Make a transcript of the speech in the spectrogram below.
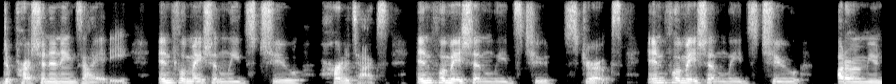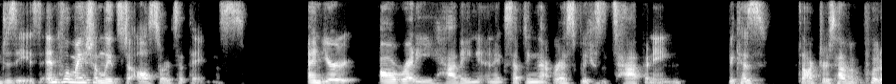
depression and anxiety. Inflammation leads to heart attacks. Inflammation leads to strokes. Inflammation leads to autoimmune disease. Inflammation leads to all sorts of things. And you're already having and accepting that risk because it's happening, because doctors haven't put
